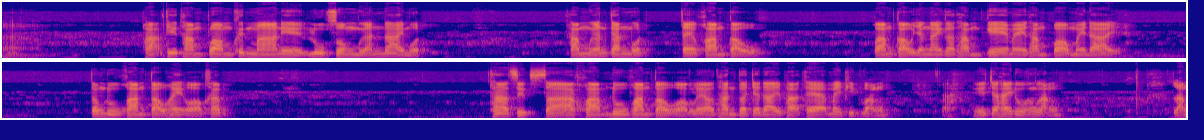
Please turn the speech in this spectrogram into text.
อ่าพ ระที่ทำปลอมขึ้นมานี่รูปทรงเหมือนได้หมดทำเหมือนกันหมด แต่ความเก่า ความเก่ายังไงก็ทำเก๊ไม่ทำปลอมไม่ได้ ต้องดูความเก่าให้ออกครับ ถ้าศึกษาความดูความเก่าออกแล้วท่านก็จะได้พระแท้ไม่ผิดหวัง นี่จะให้ดูข้างหลัง หลัง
